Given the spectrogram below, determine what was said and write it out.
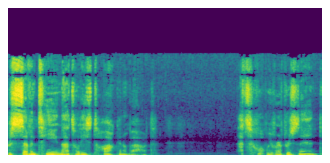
Verse 17, that's what he's talking about. That's what we represent.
